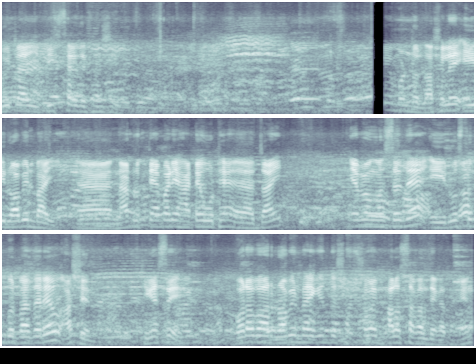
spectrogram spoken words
দুইটাই বিগ সাইজের খাসি মন্ডল, আসলে এই রবিন ভাই নাটক তেবাড়ি হাটে উঠে যায় এবং হচ্ছে যে এই রোস্তমপুর বাজারেও আসেন, ঠিক আছে? বরাবর রবিন ভাই কিন্তু সবসময় ভালো ছাগল দেখা থাকেন।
